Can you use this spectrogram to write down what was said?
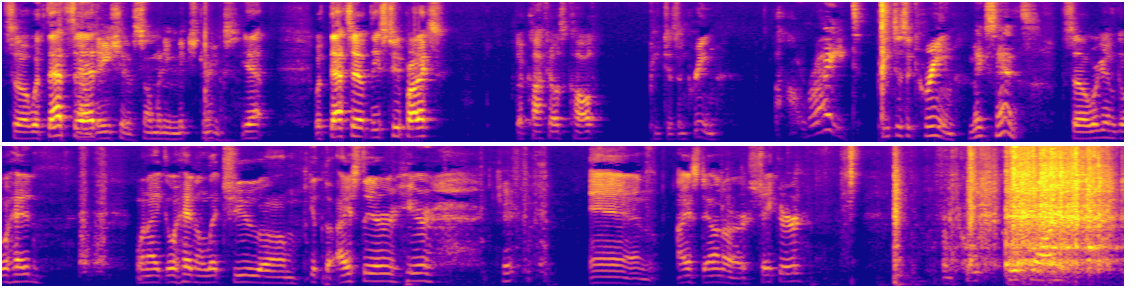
So with that said, Foundation of so many mixed drinks. yeah. With that said, these two products, the cocktail is called Peaches and Cream. All right. Peaches and Cream. Makes sense. So we're gonna go ahead. When I go ahead and let you um, get the ice there here Okay. and ice down our shaker from Cool Cool.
